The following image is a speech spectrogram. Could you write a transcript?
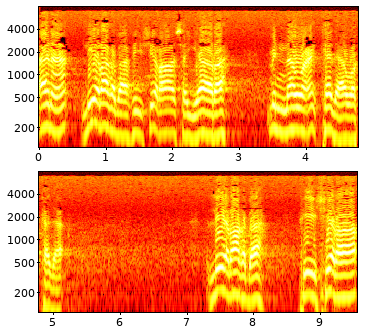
أنا لي رغبة في شراء سيارة من نوع كذا وكذا. لي رغبة في شراء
